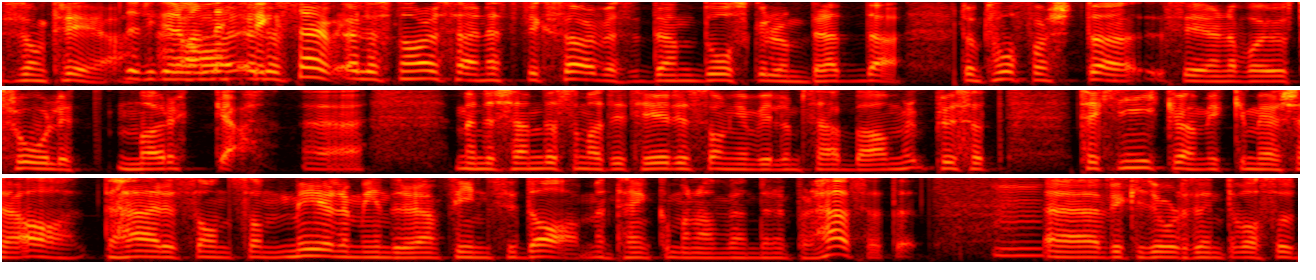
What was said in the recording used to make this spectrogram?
Säsong tre ja. Du tyckte det var Ja, Netflix-service? Eller, eller snarare så här Netflix-service, den, då skulle de bredda. De två första serierna var ju otroligt mörka. Eh, men det kändes som att i tredje säsongen ville de så här bara, plus att teknik var mycket mer så här, ah, det här är sånt som mer eller mindre redan finns idag, men tänk om man använder den på det här sättet. Mm. Eh, vilket gjorde att det inte var så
